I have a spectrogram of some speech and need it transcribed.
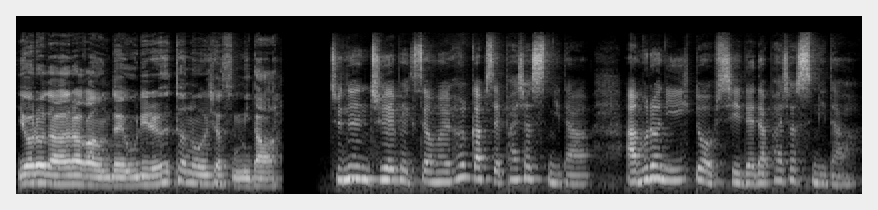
여러 나라 가운데 우리를 흩어놓으셨습니다. 주는 주의 백성을 헐값에 파셨습니다. 아무런 이익도 없이 내다 파셨습니다.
